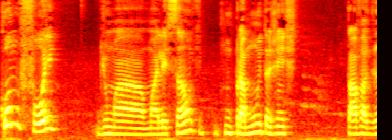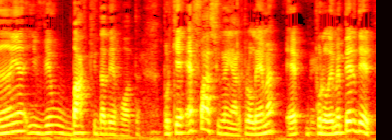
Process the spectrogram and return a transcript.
Como foi de uma, uma eleição que para muita gente tava ganha e vê o baque da derrota. Porque é fácil ganhar, o problema é, o problema é perder.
